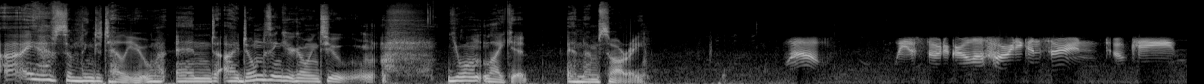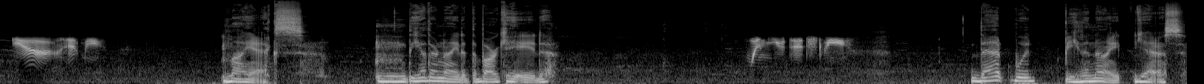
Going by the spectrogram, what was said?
I have something to tell you, and I don't think you're going to. You won't like it, and I'm sorry. Wow. Way to start a girl off already concerned. Okay, yeah, hit me. My ex. Mm, The other night at the barcade. When you ditched me. That would be the night, yes.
